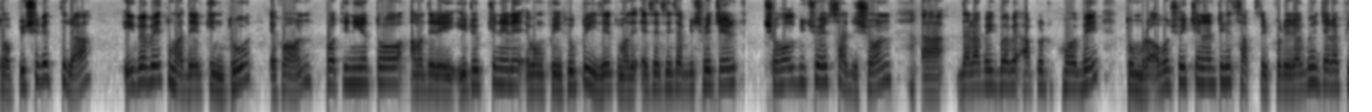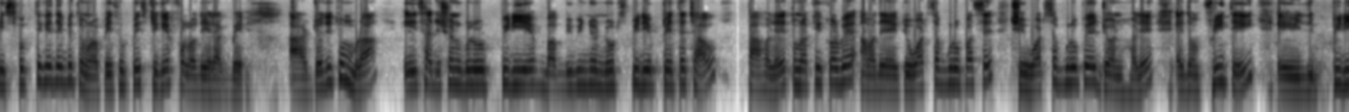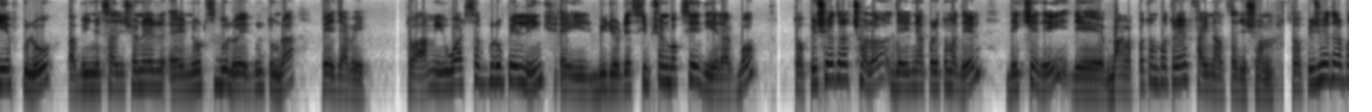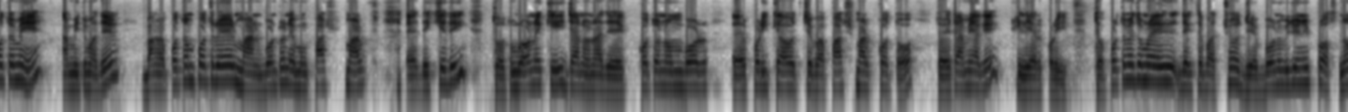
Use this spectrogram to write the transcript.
তো শিক্ষার্থীরা এইভাবে তোমাদের কিন্তু এখন প্রতিনিয়ত আমাদের এই ইউটিউব চ্যানেলে এবং ফেসবুক পেজে তোমাদের এসএসসি ছাব্বিশ পেজের সকল বিষয়ের সাজেশন ধারাবাহিকভাবে আপলোড হবে। তোমরা অবশ্যই চ্যানেলটিকে সাবস্ক্রাইব করে রাখবে। যারা ফেসবুক থেকে দেখবে, তোমরা ফেসবুক পেজটিকে ফলো দিয়ে রাখবে। আর যদি তোমরা এই সাজেশনগুলোর পিডিএফ বা বিভিন্ন নোটস পিডিএফ পেতে চাও, তাহলে তোমরা কি করবে? আমাদের একটি হোয়াটসঅ্যাপ গ্রুপ আছে। সেই হোয়াটসঅ্যাপ গ্রুপে জয়েন হলে একদম ফ্রিতেই এই পিডিএফগুলো বা বিভিন্ন সাজেশনের নোটসগুলো এগুলো তোমরা পেয়ে যাবে। তো আমি হোয়াটসঅ্যাপ গ্রুপের লিঙ্ক এই ভিডিও ডেসক্রিপশন বক্সে দিয়ে রাখব। তো প্রিয়তরা চলো দেরি না করে তোমাদের দেখিয়ে দেই যে বাংলা প্রথম পত্রের ফাইনাল সাজেশন তো প্রিয়তরা প্রথমে আমি তোমাদের বাংলা প্রথম পত্রের মান, বন্টন এবং পাস মার্ক দেখিয়ে দিই। তো তোমরা অনেকেই জানো না যে কত নম্বর পরীক্ষা হচ্ছে বা পাস মার্ক কত। তো এটা আমি আগে ক্লিয়ার করি। তো প্রথমে তোমরা দেখতে পাচ্ছ যে বর্ণবিজনী প্রশ্ন,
